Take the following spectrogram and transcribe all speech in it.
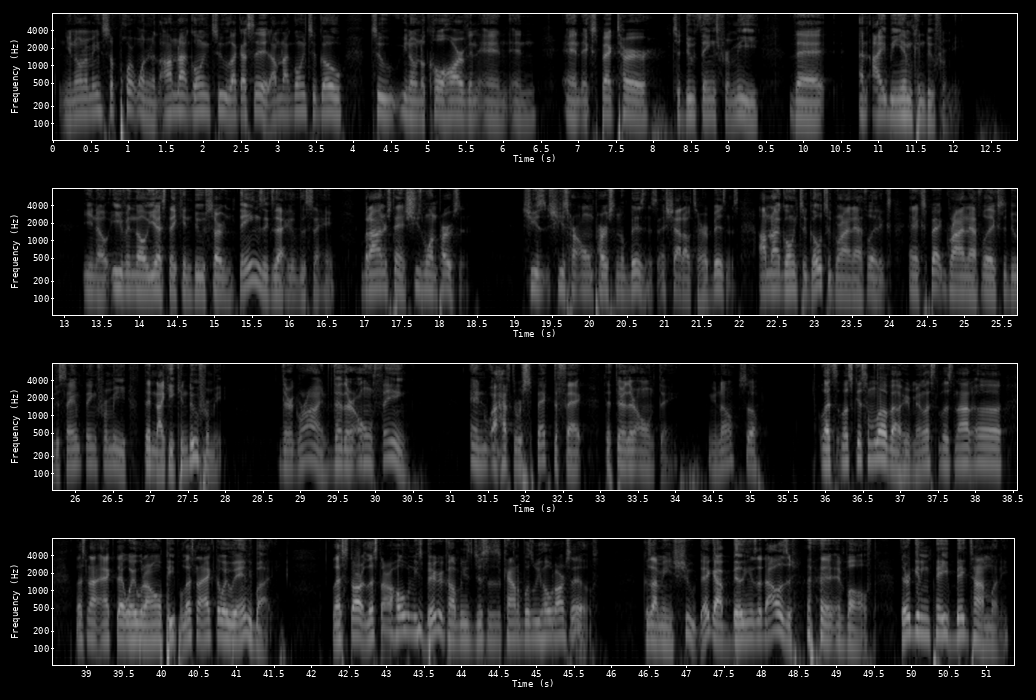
You know what I mean? Support one another. I'm not going to, like I said, I'm not going to go to you know Nicole Harvin and and and expect her to do things for me that an IBM can do for me. You know, even though yes, they can do certain things exactly the same, but I understand she's one person. She's she's her own personal business, and shout out to her business. I'm not going to go to Grind Athletics and expect Grind Athletics to do the same thing for me that Nike can do for me. They're grind, they're their own thing, and I have to respect the fact that they're their own thing. You know, so let's let's get some love out here, man. Let's let's not uh let's not act that way with our own people. Let's not act that way with anybody. Let's start let's start holding these bigger companies just as accountable as we hold ourselves. Cause I mean, shoot, they got billions of dollars involved. They're getting paid big time money.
